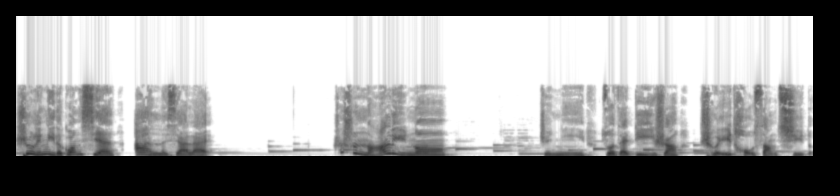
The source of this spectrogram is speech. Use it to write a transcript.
树林里的光线暗了下来。这是哪里呢？珍妮坐在地上，垂头丧气的。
